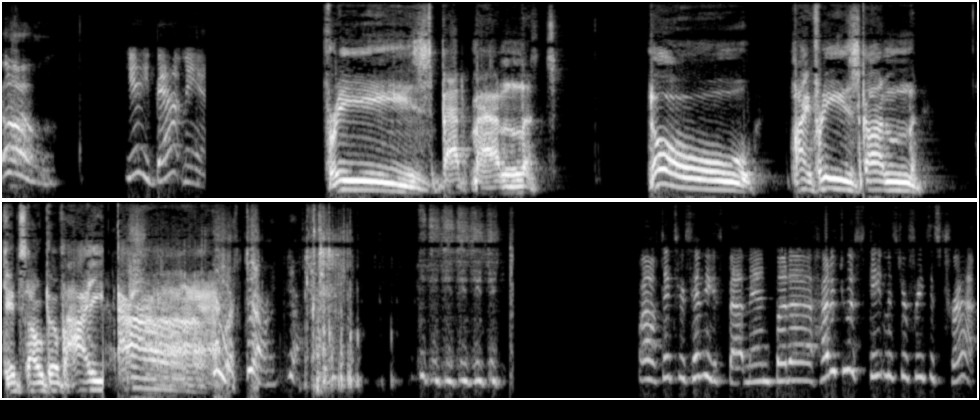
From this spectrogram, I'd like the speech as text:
Oh! Yay, Batman! Freeze, Batman. No! My freeze gun. It's out of high. Ah! Wow, thanks for saving us, Batman. But, uh, how did you escape Mr. Freeze's trap?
